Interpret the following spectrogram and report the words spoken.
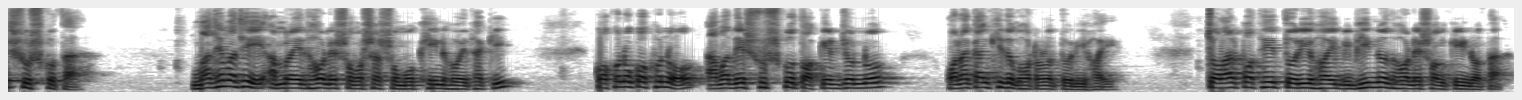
শুষ্কতা। মাঝে মাঝেই আমরা এই ধরনের সমস্যার সম্মুখীন হয়ে থাকি। কখনো কখনো আমাদের শুষ্ক ত্বকের জন্য অনাকাঙ্ক্ষিত ঘটনা তৈরি হয়। চলার পথে তৈরি হয় বিভিন্ন ধরনের সংকীর্ণতা।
